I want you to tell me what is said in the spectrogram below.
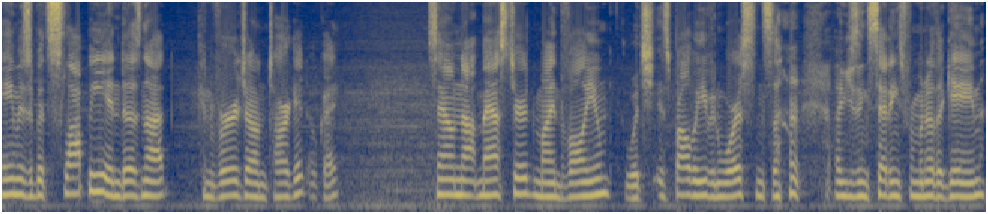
Aim is a bit sloppy and does not converge on target. Okay. Sound not mastered. Mind the volume, which is probably even worse since I'm using settings from another game.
